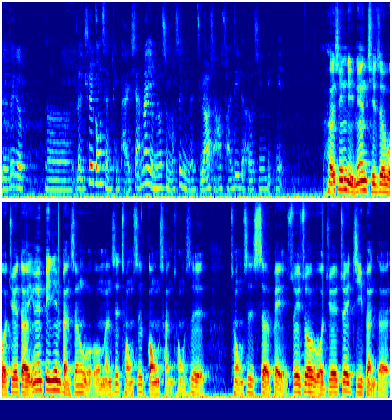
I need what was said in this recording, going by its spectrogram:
的这个。呃，冷却工程品牌下，那有没有什么是你们主要想要传递的核心理念？核心理念其实我觉得，因为毕竟本身我我们是从事工程，从事从事设备，所以说我觉得最基本的，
